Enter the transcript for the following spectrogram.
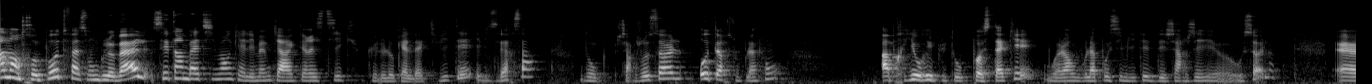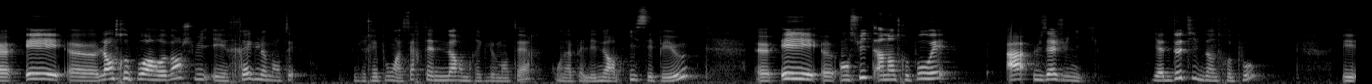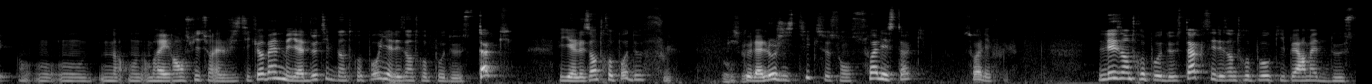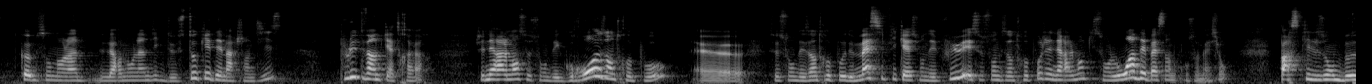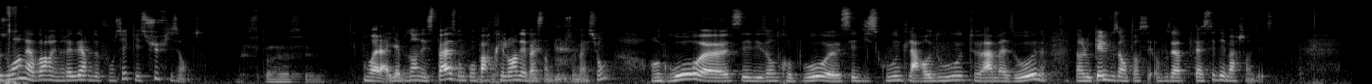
Un entrepôt, de façon globale, c'est un bâtiment qui a les mêmes caractéristiques que le local d'activité et vice-versa. Donc charge au sol, hauteur sous plafond, a priori plutôt post-taqué, ou alors la possibilité de décharger euh, au sol. Euh, et euh, l'entrepôt, en revanche, lui, est réglementé. il répond à certaines normes réglementaires qu'on appelle les normes ICPE. Et ensuite, un entrepôt est à usage unique. Il y a deux types d'entrepôts. Et on, on, ensuite sur la logistique urbaine, mais il y a deux types d'entrepôts. Il y a les entrepôts de stock et il y a les entrepôts de flux. Puisque la logistique, ce sont soit les stocks, soit les flux. Les entrepôts de stock, c'est des entrepôts qui permettent, de, comme son leur nom l'indique, de stocker des marchandises plus de 24 heures. Généralement, ce sont des gros entrepôts. Euh, ce sont des entrepôts de massification des flux et ce sont des entrepôts généralement qui sont loin des bassins de consommation parce qu'ils ont besoin d'avoir une réserve de foncier qui est suffisante. L'espace. Voilà, il y a besoin d'espace, donc on part très loin des bassins de consommation. En gros, euh, c'est des entrepôts, euh, c'est Discount, La Redoute, Amazon, dans lesquels vous, vous entassez des marchandises.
